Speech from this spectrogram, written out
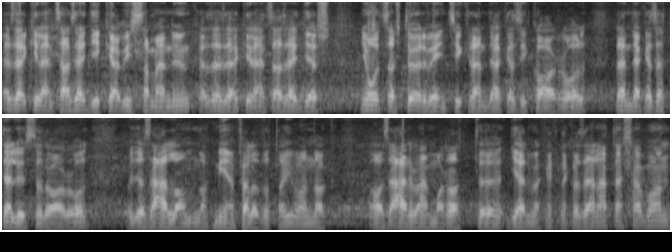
1901-ig kell visszamennünk, az 1901-es 8-as törvénycikk rendelkezik arról, rendelkezett először arról, hogy az államnak milyen feladatai vannak az árván maradt gyermekeknek az ellátásában,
